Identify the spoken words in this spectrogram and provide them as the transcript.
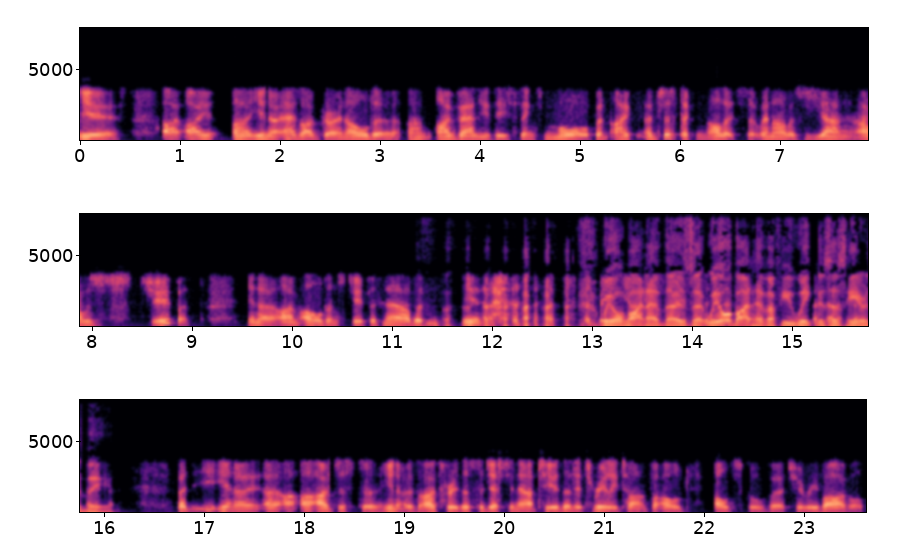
Yes. I, I uh, you know, as I've grown older, um, I value these things more. But I, I just acknowledge that when I was young, I was stupid you know, I'm old and stupid now, but you know, we all might have those. Uh, we all might have a few weaknesses here and there. But you know, uh, I, have just uh, you know, I threw the suggestion out to you that it's really time for old old school virtue revivals.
